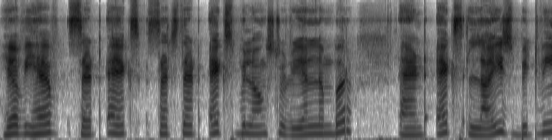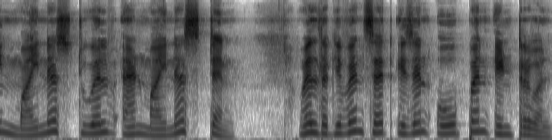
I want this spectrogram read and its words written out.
here we have set x such that x belongs to real number and x lies between minus 12 and minus 10 well the given set is an open interval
